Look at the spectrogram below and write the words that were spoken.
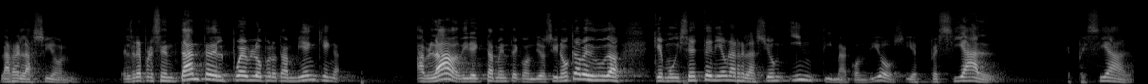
la relación, el representante del pueblo, pero también quien hablaba directamente con Dios. Y no cabe duda que Moisés tenía una relación íntima con Dios y especial, especial.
